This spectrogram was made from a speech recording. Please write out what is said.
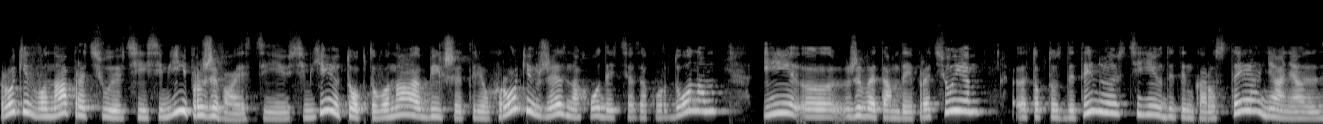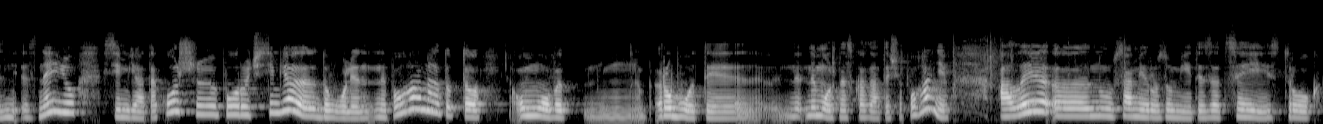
Років вона працює в цій сім'ї і проживає з цією сім'єю. Тобто вона більше трьох років вже знаходиться за кордоном і е, живе там, де і працює. Е, Тобто з дитиною з цією дитинка росте, няня з- нею, сім'я також е, поруч. Сім'я доволі непогана, тобто умови роботи не, можна сказати, що погані, але е, ну, самі розумієте, за цей строк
